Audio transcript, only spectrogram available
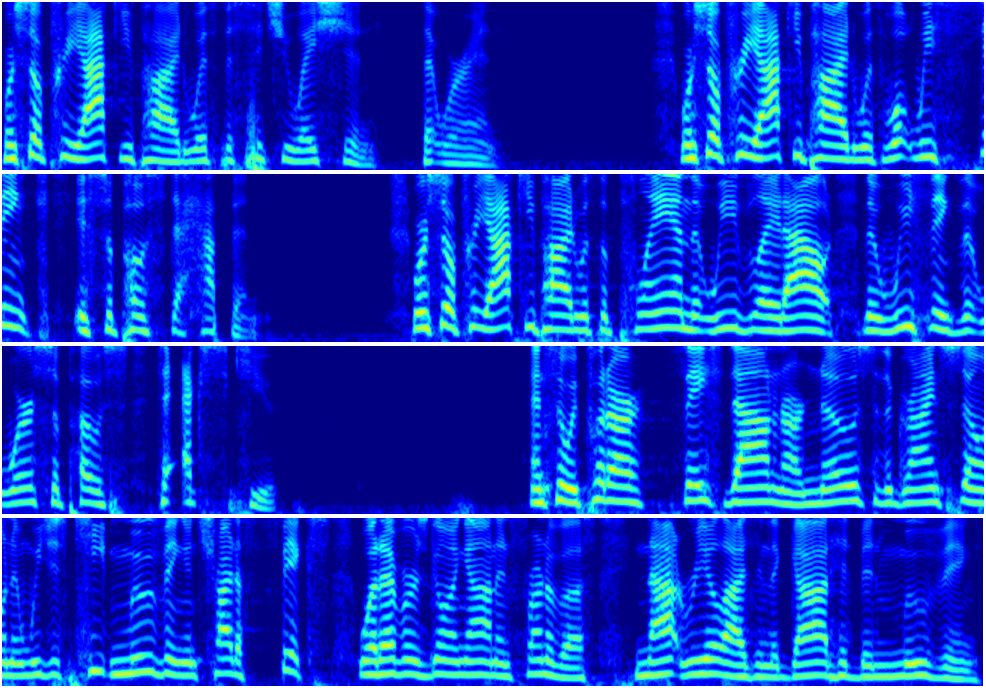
We're so preoccupied with the situation that we're in. We're so preoccupied with what we think is supposed to happen. We're so preoccupied with the plan that we've laid out that we think that we're supposed to execute. And so we put our face down and our nose to the grindstone and we just keep moving and try to fix whatever is going on in front of us, not realizing that God had been moving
